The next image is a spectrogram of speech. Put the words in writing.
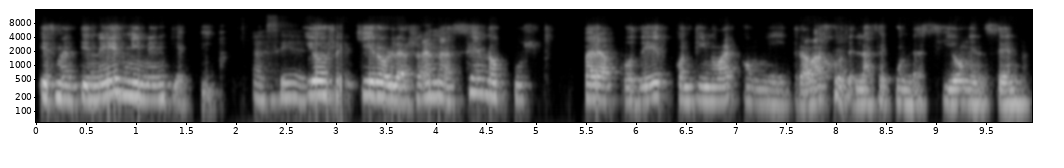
es mantener mi mente activa. Así es. Yo requiero la rana Xenopus para poder continuar con mi trabajo de la fecundación en seno.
